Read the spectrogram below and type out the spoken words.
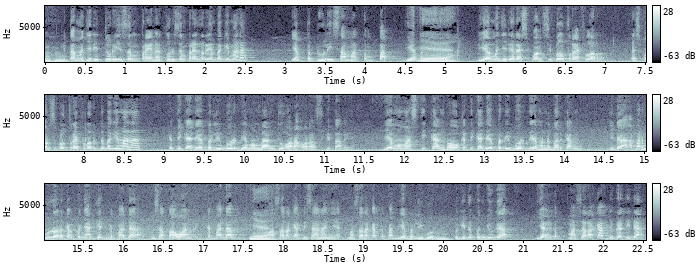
Hmm. kita menjadi tourism planner. Tourism planner yang bagaimana? Yang peduli sama tempat dia berlibur. Iya. Dia menjadi responsible traveler. Responsible traveler itu bagaimana? Ketika dia berlibur, dia membantu orang-orang sekitarnya. Dia memastikan bahwa ketika dia berlibur, dia menebarkan tidak apa menularkan penyakit kepada wisatawan, kepada Iya. masyarakat di sananya, masyarakat tempat dia berlibur. Begitupun juga yang masyarakat juga tidak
